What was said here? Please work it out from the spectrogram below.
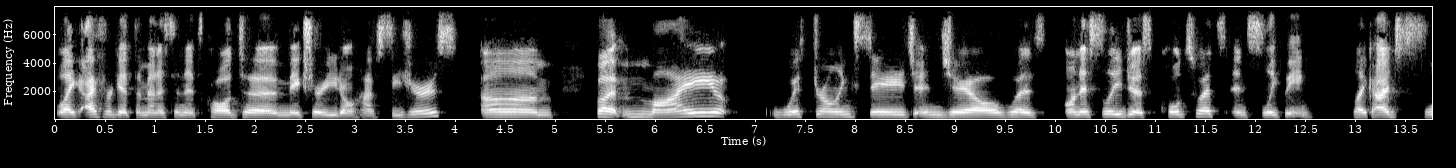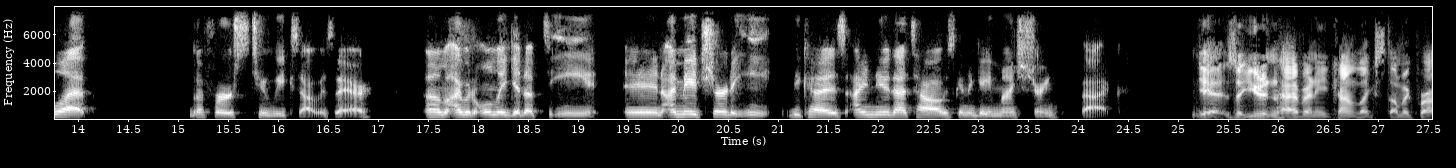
like I forget the medicine it's called to make sure you don't have seizures. Um but my withdrawing stage in jail was honestly just cold sweats and sleeping. Like I'd slept the first two weeks I was there. Um, I would only get up to eat, and I made sure to eat because I knew that's how I was going to gain my strength back. Yeah, so you didn't have any kind of like stomach pro-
